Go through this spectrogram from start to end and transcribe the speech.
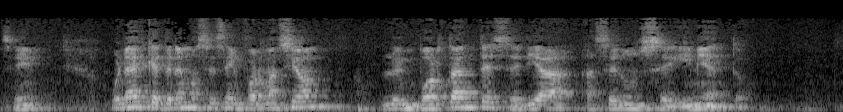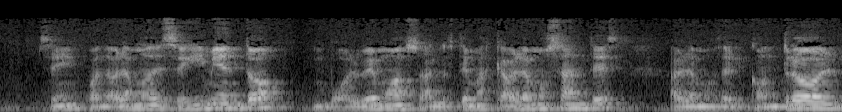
¿sí? Una vez que tenemos esa información, lo importante sería hacer un seguimiento. ¿sí? Cuando hablamos de seguimiento, volvemos a los temas que hablamos antes, hablamos del control,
